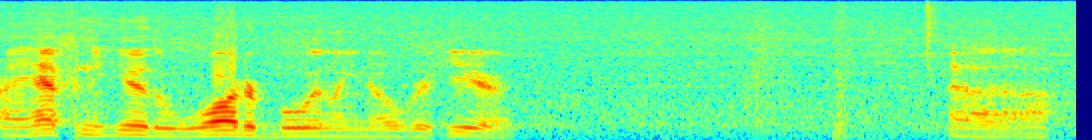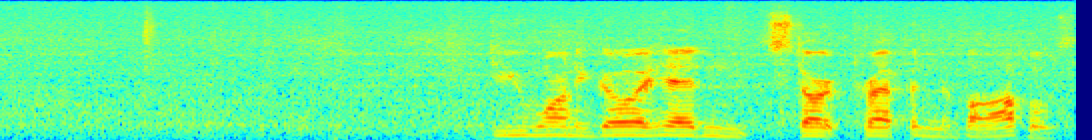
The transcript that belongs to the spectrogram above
I happen to hear the water boiling over here. Uh, do you want to go ahead and start prepping the bottles?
